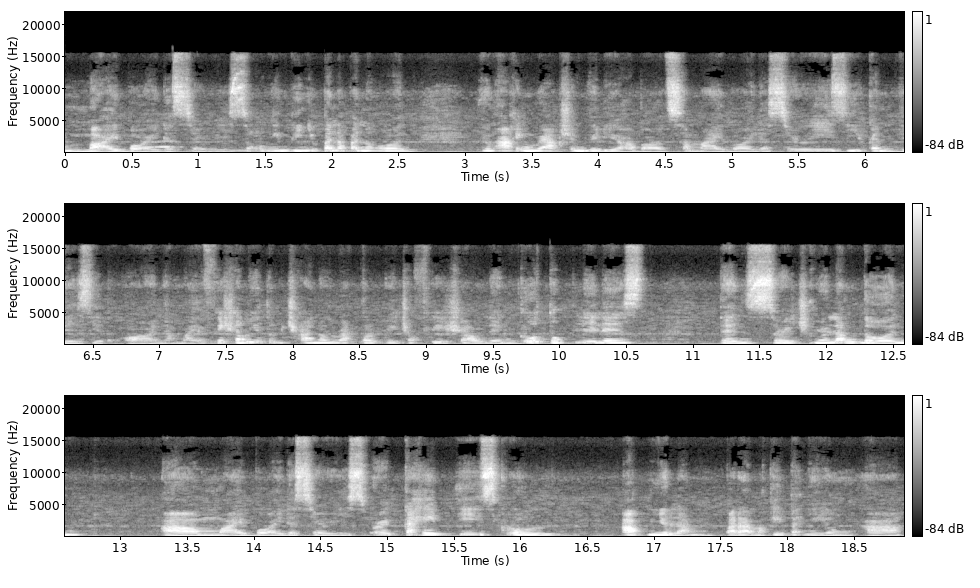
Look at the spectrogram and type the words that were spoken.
My Boy The Series, so kung hindi nyo pa napanood yung aking reaction video about sa My The Series, you can visit on my official YouTube channel, Raptor Page Official, then go to playlist, then search nyo lang doon um, My Boy The Series. Or kahit i-scroll up nyo lang para makita nyo yung ah,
